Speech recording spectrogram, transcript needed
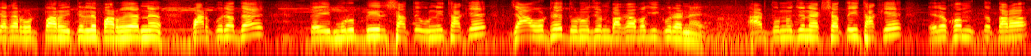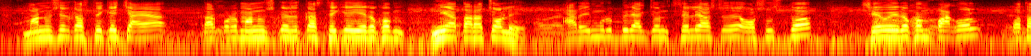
জায়গায় রোড পার হইতে হলে পার হয়ে নে, পার করে দেয়। তো এই মুরব্বীর সাথে উনি থাকে, যা ওঠে দুজন বাগাবাগি করে নেয়। আর দুজন একসাথেই থাকে। এরকম তারা মানুষের কাছ থেকে চায়া, তারপরে মানুষের কাছ থেকে এরকম নিয়ে তারা চলে। আর এই মুরব্বীর একজন ছেলে আসছে, অসুস্থ। সেও এরকম পাগল। কথা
